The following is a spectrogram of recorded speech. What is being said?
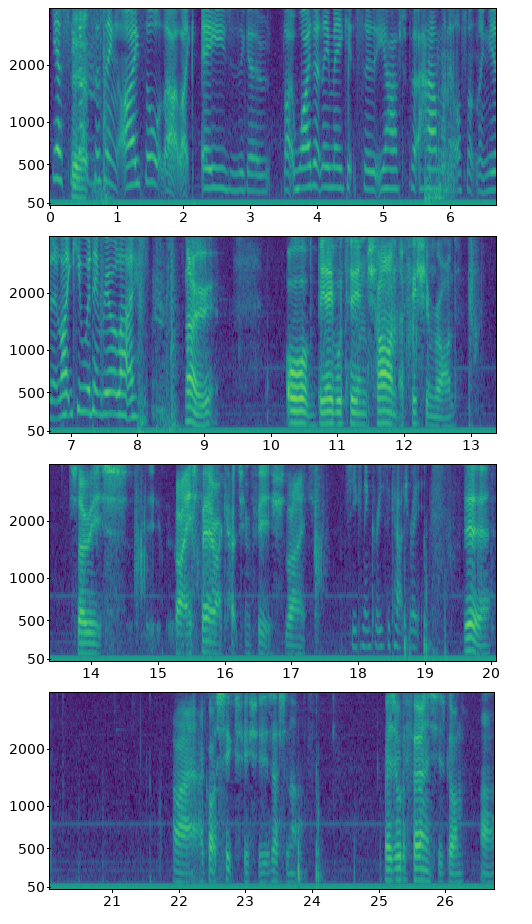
Yeah, see, Yeah. that's the thing. I thought that like ages ago. Like, why don't they make it so that you have to put ham on it or something? You know, like you would in real life. No. Or be able to enchant a fishing rod so it's like it's better at catching fish. Like So you can increase the catch rate. yeah. Alright, I got six fishes, that's enough. Where's all the furnaces gone? Oh.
